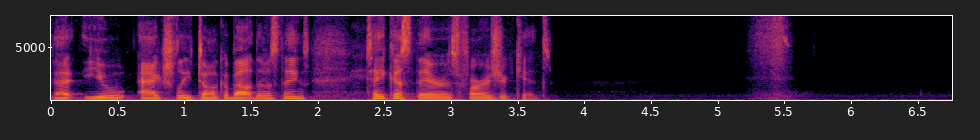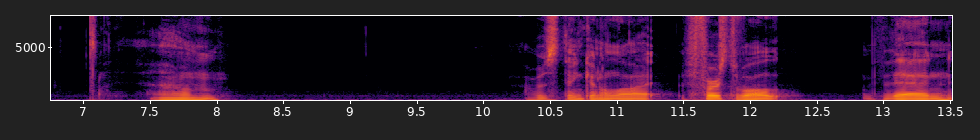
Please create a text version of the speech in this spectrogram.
that you actually talk about those things Take us there as far as your kids. Um, I was thinking a lot. First of all, then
